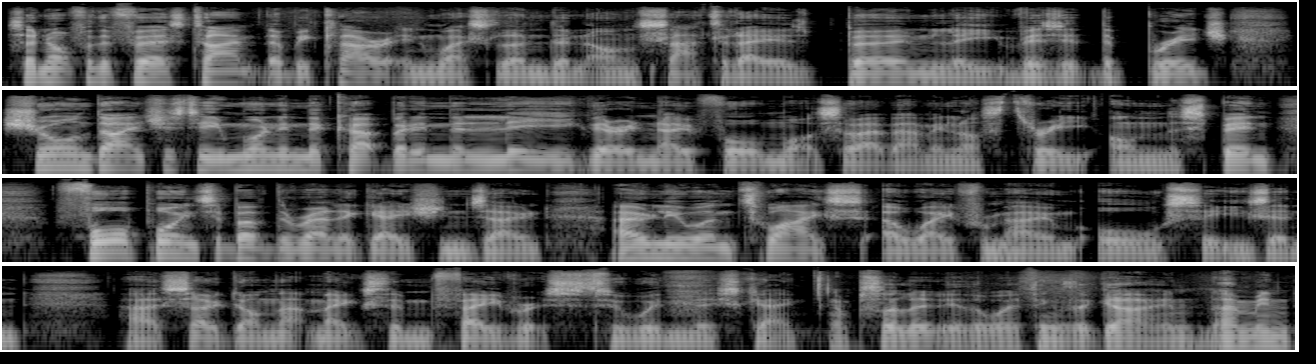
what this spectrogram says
So, not for the first time, there'll be claret in West London on Saturday as Burnley visit the bridge. Sean Dyche's team won in the cup, but in the league, they're in no form whatsoever, having lost three on the spin. Four points above the relegation zone, only won twice away from home all season. Uh, so, Dom, that makes them favourites to win this game. Absolutely, the way things are going. I mean,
